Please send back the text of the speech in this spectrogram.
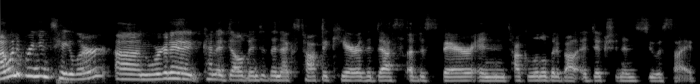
I want to bring in Taylor. Um, we're going to kind of delve into the next topic here the deaths of despair and talk a little bit about addiction and suicide.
